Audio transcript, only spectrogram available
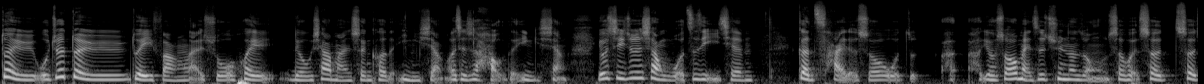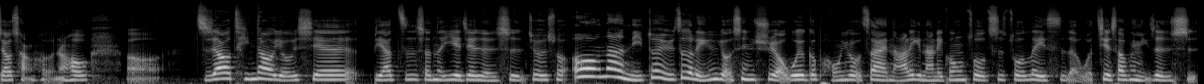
对于我觉得对于对方来说会留下蛮深刻的印象，而且是好的印象。尤其就是像我自己以前更菜的时候，我就有时候每次去那种社会社社交场合，然后呃。只要听到有一些比较资深的业界人士，就是说，哦，那你对于这个领域有兴趣哦？我有个朋友在哪里哪里工作，是做类似的，我介绍给你认识。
